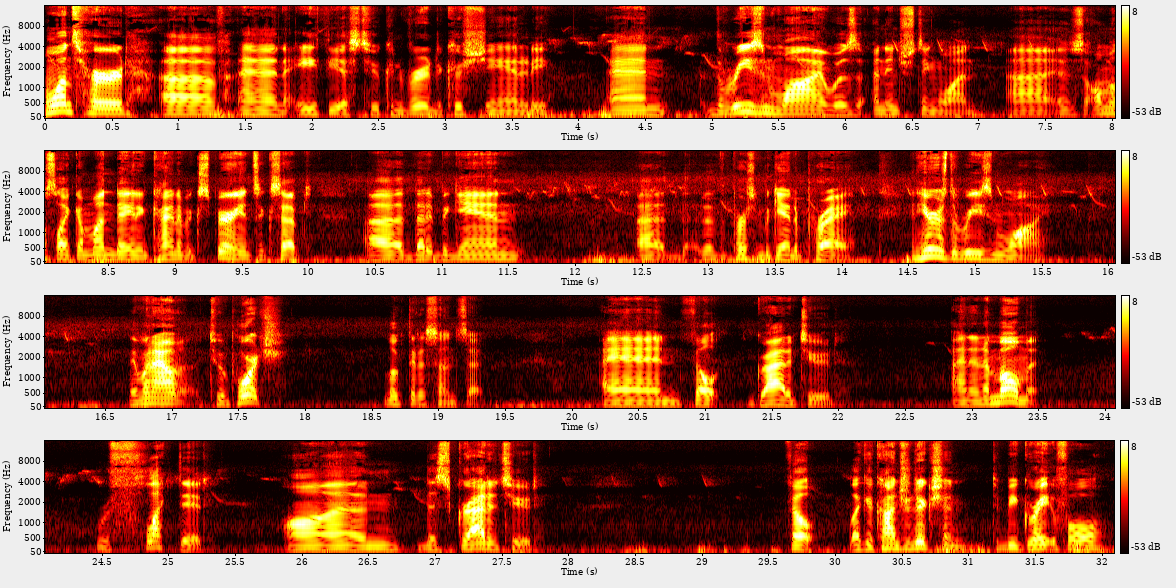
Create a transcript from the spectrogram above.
I once heard of an atheist who converted to Christianity, and the reason why was an interesting one. Uh, it was almost like a mundane kind of experience, except uh, that it began, uh, that the person began to pray. And here's the reason why. They went out to a porch, looked at a sunset, and felt gratitude. And in a moment, reflected on this gratitude. Felt like a contradiction to be grateful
